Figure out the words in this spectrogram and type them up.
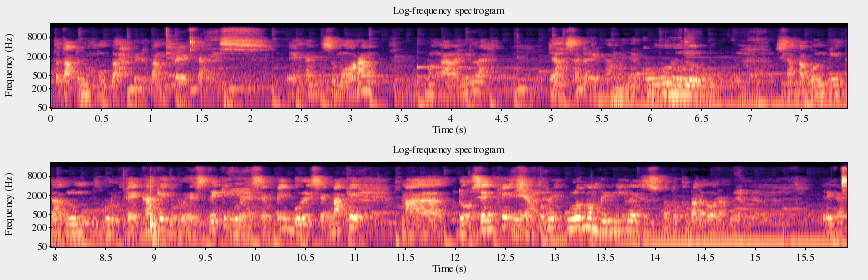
tetapi mengubah kehidupan mereka. Yes. Ya kan, semua orang mengalamilah jasa dari namanya Guru. guru. Siapa pun kita, lu guru TK kek, guru SD kek, guru Iya. SMP, guru SMA kek, ma- dosen kek, Iya, siapa kek, lu memberi nilai sesuatu kepada orang benar. ya kan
